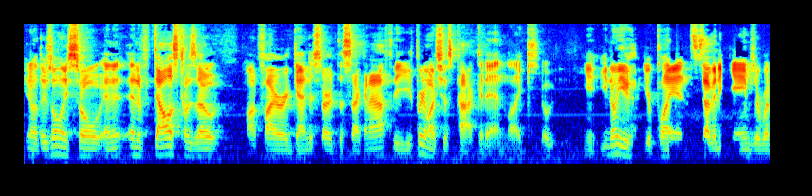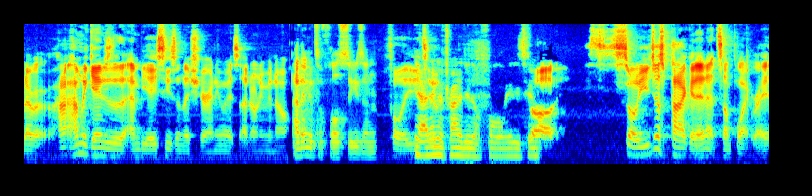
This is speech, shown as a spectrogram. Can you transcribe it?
you know, there's only so, and and if Dallas comes out on fire again to start the second half, you pretty much just pack it in. Like you, you know, you you're playing 70 games or whatever. How, how, many games is the NBA season this year? Anyways, I don't even know. I think it's a full season. Full 82. Yeah, I think they're trying to do the full 82. So, so you just pack it in at some point, right?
